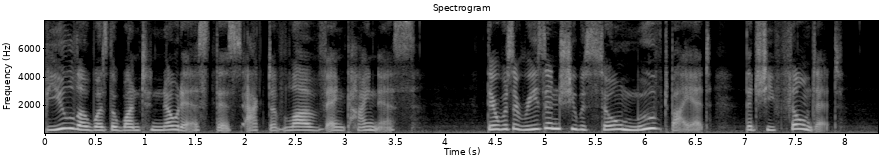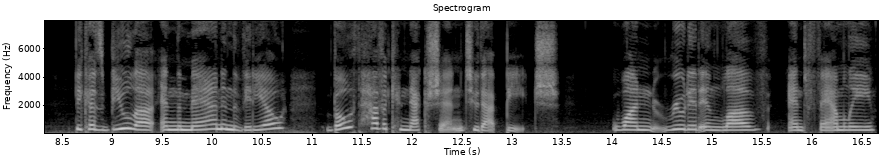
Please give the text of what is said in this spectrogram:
Beulah was the one to notice this act of love and kindness. There was a reason she was so moved by it that she filmed it. Because Beulah and the man in the video both have a connection to that beach, one rooted in love and family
